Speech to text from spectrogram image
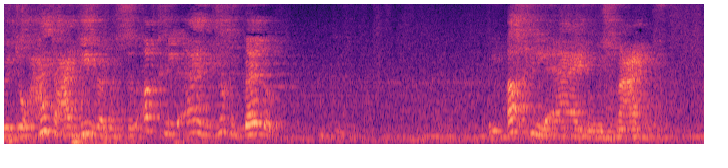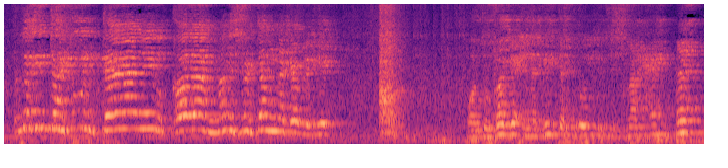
فتوحات عجيبة. بس الأخ اللي قاعد مش واخد باله. الأخ اللي قاعد لك أنت هتقول تاني القلم؟ ما أنا سمعتها منك قبل كده. وتفاجئ إنك أنت تقول لي تسمعها. ها؟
